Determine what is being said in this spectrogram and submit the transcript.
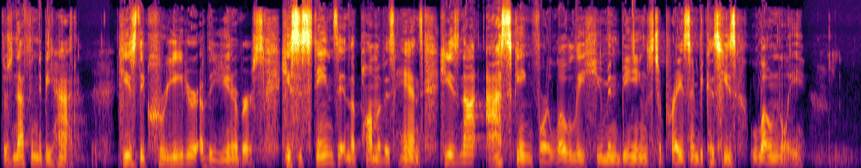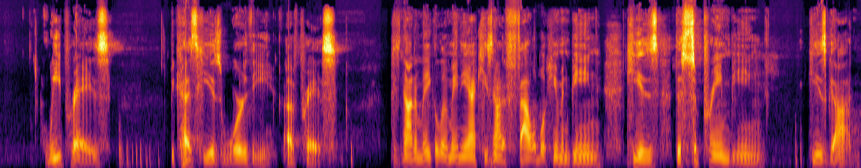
There's nothing to be had. He's the creator of the universe. He sustains it in the palm of his hands. He is not asking for lowly human beings to praise him because he's lonely. We praise because he is worthy of praise. He's not a megalomaniac. He's not a fallible human being. He is the supreme being. He is God.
